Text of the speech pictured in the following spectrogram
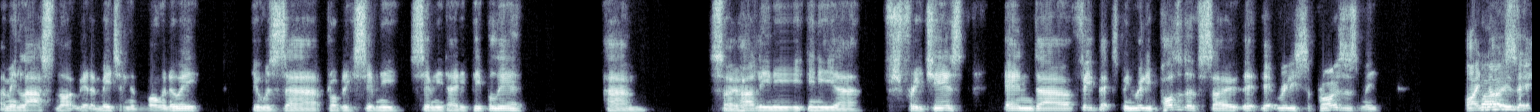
I mean, last night we had a meeting in Wanganui. There was uh, probably 70, 70 to 80 people there. Um, so hardly any any uh, free chairs. And uh, feedback's been really positive. So that, that really surprises me. I well, know it's, that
